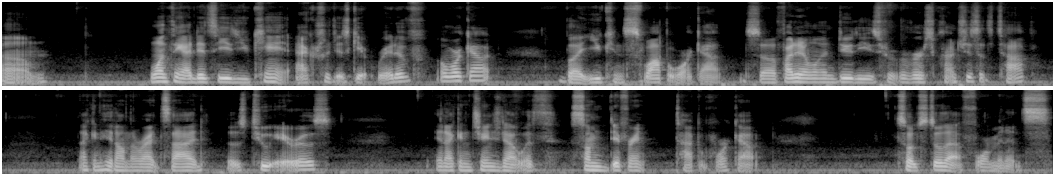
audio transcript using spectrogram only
Um, one thing I did see is you can't actually just get rid of a workout, but you can swap a workout. So if I didn't want to do these reverse crunches at the top, I can hit on the right side those two arrows and I can change it out with some different type of workout. So it's still that four minutes.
